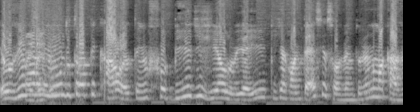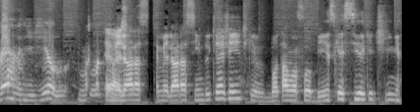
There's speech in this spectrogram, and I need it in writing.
Eu vivo Mas num é- mundo tropical, eu tenho fobia de gelo. E aí, o que, que acontece? A sua aventura é numa caverna de gelo. É melhor, assim, é melhor assim do que a gente, que botava fobia e esquecia que tinha.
